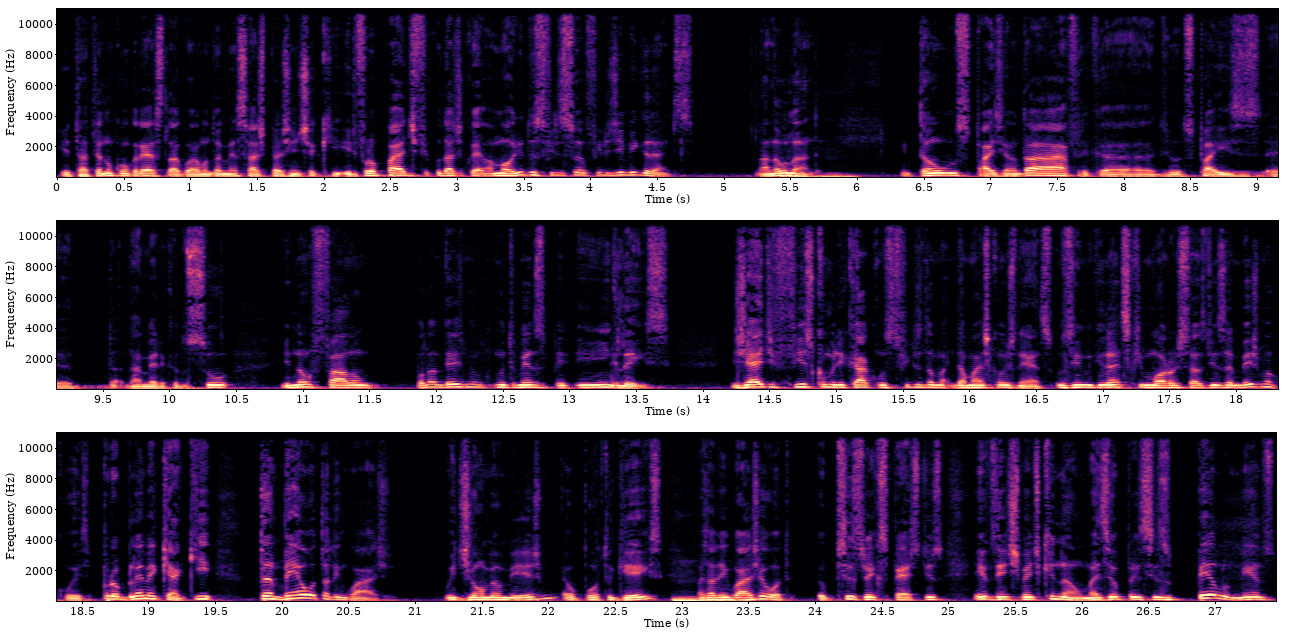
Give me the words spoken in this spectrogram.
Ele está tendo um congresso lá agora, mandou uma mensagem para a gente aqui. Ele falou, pai, a dificuldade com ela. A maioria dos filhos são filhos de imigrantes, lá na Holanda. Então, os pais vieram da África, de outros países eh, da, da, América do Sul, e não falam holandês, muito menos em inglês já é difícil comunicar com os filhos, ainda mais com os netos. Os imigrantes que moram nos Estados Unidos é a mesma coisa. O problema é que aqui também é outra linguagem. O idioma é o mesmo, é o português, hum. mas a linguagem é outra. Eu preciso ser expert nisso? Evidentemente que não, mas eu preciso, pelo menos,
